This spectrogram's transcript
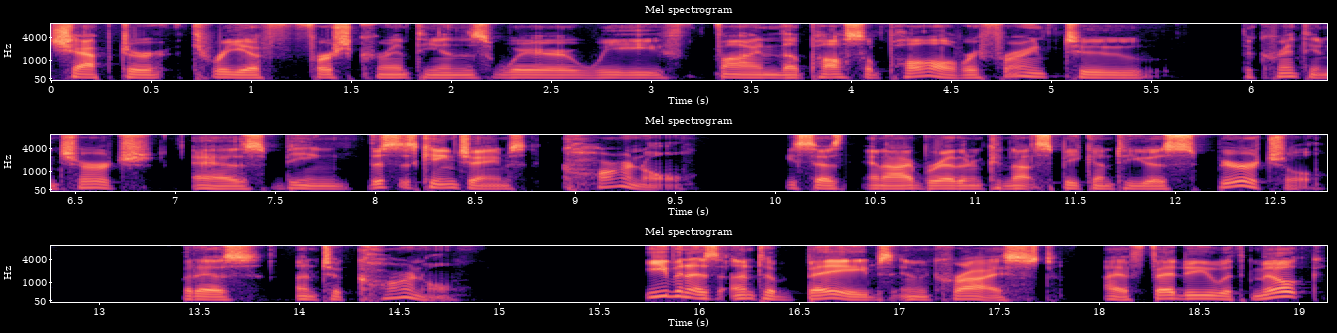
chapter 3 of First Corinthians, where we find the Apostle Paul referring to the Corinthian church as being, this is King James, carnal. He says, And I, brethren, could not speak unto you as spiritual, but as unto carnal, even as unto babes in Christ. I have fed you with milk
